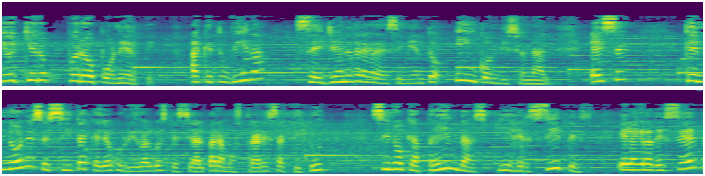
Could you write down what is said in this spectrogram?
Y hoy quiero proponerte a que tu vida se llene del agradecimiento incondicional, ese que no necesita que haya ocurrido algo especial para mostrar esa actitud, sino que aprendas y ejercites el agradecer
